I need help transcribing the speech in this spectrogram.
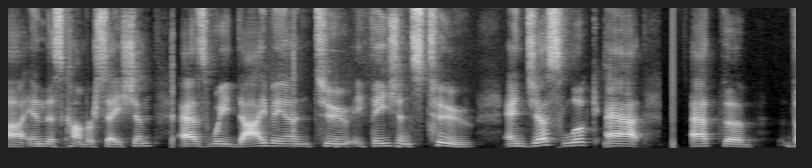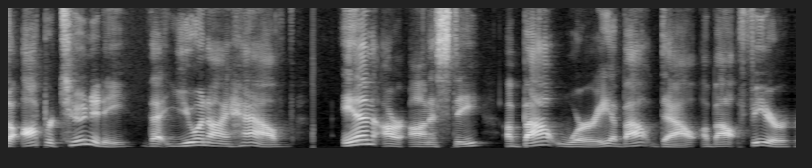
uh, in this conversation as we dive into Ephesians 2 and just look at, at the, the opportunity that you and I have in our honesty about worry, about doubt, about fear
